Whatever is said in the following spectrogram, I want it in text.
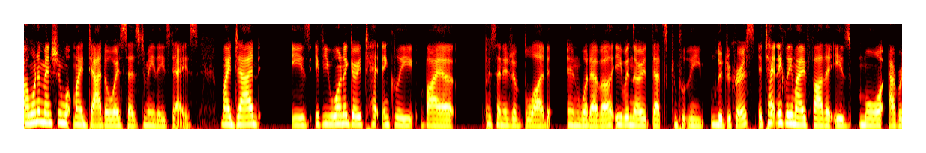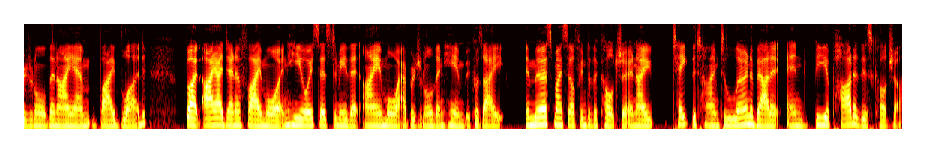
I want to mention what my dad always says to me these days. My dad is if you want to go technically by a percentage of blood and whatever, even though that's completely ludicrous. It, technically, my father is more Aboriginal than I am by blood, but I identify more, and he always says to me that I am more Aboriginal than him because I immerse myself into the culture and I take the time to learn about it and be a part of this culture.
